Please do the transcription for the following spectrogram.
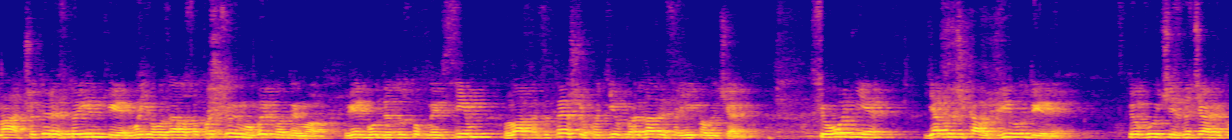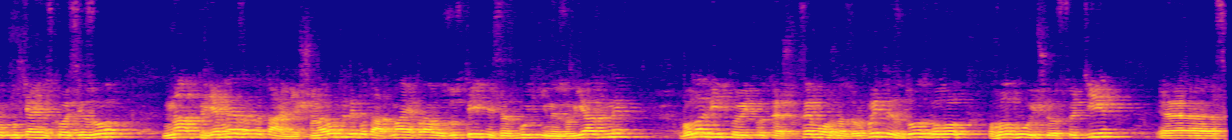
на чотири сторінки. Ми його зараз опрацюємо, викладемо. Він буде доступний всім. Власне, це те, що хотів передати Сергій Павличенко. Сьогодні я прочекав дві години, спілкуючись з начальником Лук'янівського СІЗО, на пряме запитання, що народний депутат має право зустрітися з будь-ким із ув'язнених. Була відповідь про те, що це можна зробити з дозволу головуючого судді з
